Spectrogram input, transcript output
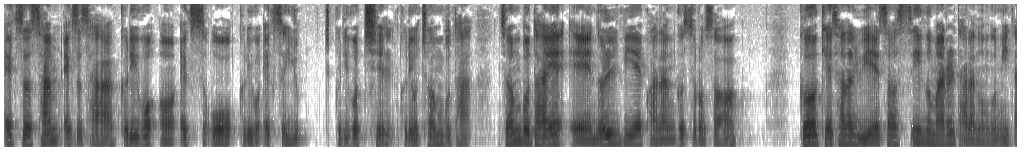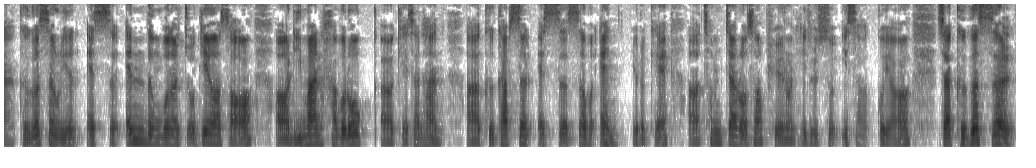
x3, x4 그리고 어, x5 그리고 x6 그리고 7, 그리고 전부 다, 전부 다의 넓이에 관한 것으로서 그 계산을 위해서 시그마를 달아놓은 겁니다. 그것을 우리는 S, N 등분을 쪼개어서 어, 리만 합으로 어, 계산한 어, 그 값을 S 서브 N 이렇게 어, 첨자로서 표현을 해줄 수 있었고요. 자, 그것을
